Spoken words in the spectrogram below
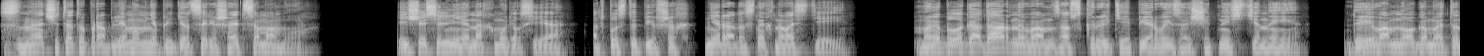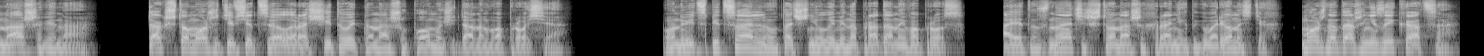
Значит, эту проблему мне придется решать самому. Еще сильнее нахмурился я от поступивших нерадостных новостей. Мы благодарны вам за вскрытие первой защитной стены, да и во многом это наша вина. Так что можете всецело рассчитывать на нашу помощь в данном вопросе. Он ведь специально уточнил именно про данный вопрос. А это значит, что о наших ранних договоренностях можно даже не заикаться.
